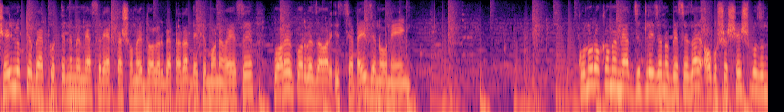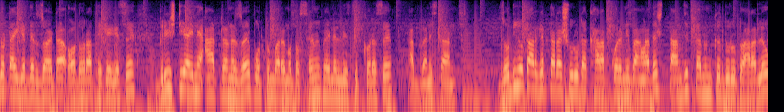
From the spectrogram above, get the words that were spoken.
সেই লক্ষ্যে ব্যাট করতে নেমে ম্যাচের একটা সময় দলের ব্যাটাররা দেখে মনে হয়েছে, পরের পর্বে যাওয়ার ইচ্ছাটাই যেন নেই। কোনো রকমে ম্যাচ জিতলেই যেন বেঁচে যায়, অবশ্য শেষ পর্যন্ত টাইগারদের জয়টা অধরা থেকে গেছে। বৃষ্টি আইনে আট রানের জয় প্রথমবারের মতো সেমিফাইনাল নিশ্চিত করেছে আফগানিস্তান। যদিও টার্গেট তারা শুরুটা খারাপ করেনি বাংলাদেশ, তানজিদ তামিমকে দ্রুত হারালেও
